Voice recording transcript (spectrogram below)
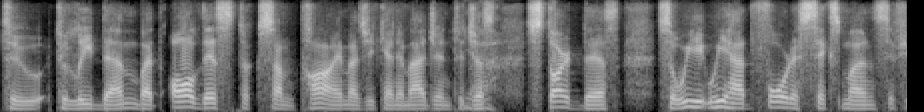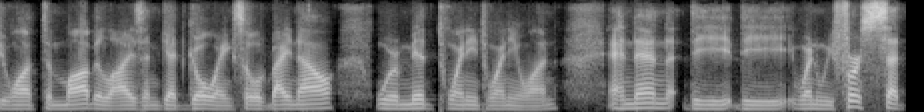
to to lead them, but all this took some time, as you can imagine, to yeah. just start this. So we we had four to six months, if you want, to mobilize and get going. So by now we're mid 2021, and then the the when we first sat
